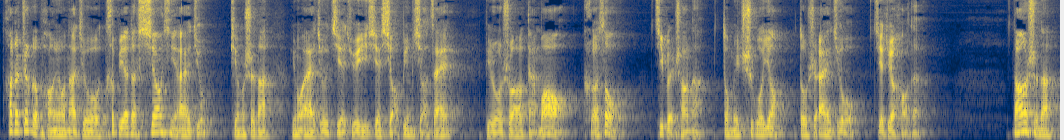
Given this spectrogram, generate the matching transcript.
他的这个朋友呢就特别的相信艾灸，平时呢用艾灸解决一些小病小灾，比如说感冒、咳嗽，基本上呢都没吃过药，都是艾灸解决好的。当时呢，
